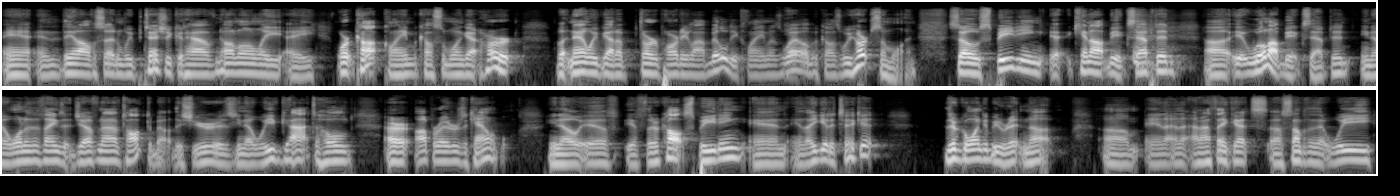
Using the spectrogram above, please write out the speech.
and, and then all of a sudden we potentially could have not only a work comp claim because someone got hurt, but now we've got a third party liability claim as well because we hurt someone. So speeding uh, cannot be accepted. Uh, it will not be accepted. You know, one of the things that Jeff and I have talked about this year is, you know, we've got to hold our operators accountable. You know, if if they're caught speeding and, and they get a ticket, they're going to be written up. Um, and, and, and I think that's uh, something that we,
